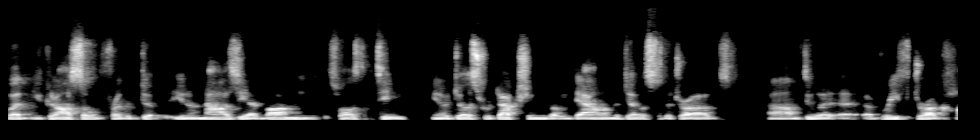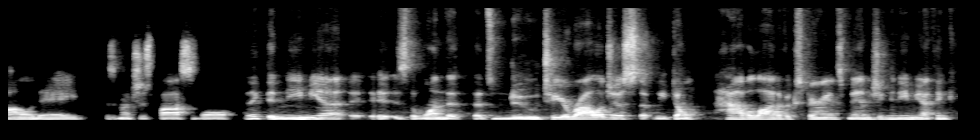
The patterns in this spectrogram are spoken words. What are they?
but you can also for the you know nausea and vomiting as well as the fatigue, you know dose reduction, going down on the dose of the drugs, um, do a, a brief drug holiday as much as possible. I think the anemia is the one that that's new to urologists that we don't have a lot of experience managing anemia. I think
